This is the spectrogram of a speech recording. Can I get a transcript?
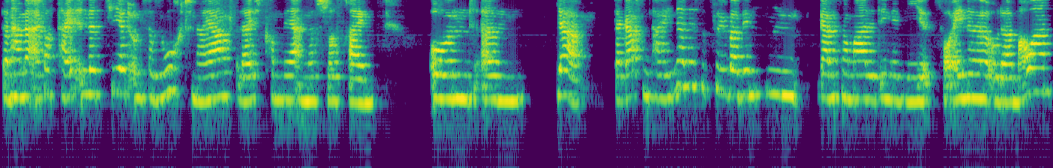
dann haben wir einfach Zeit investiert und versucht, naja, vielleicht kommen wir an das Schloss rein. Und ähm, ja, da gab es ein paar Hindernisse zu überwinden, ganz normale Dinge wie Zäune oder Mauern.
